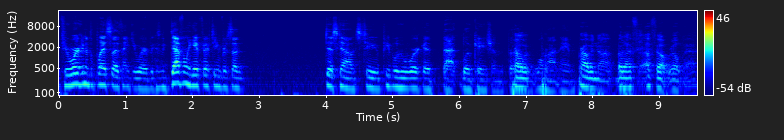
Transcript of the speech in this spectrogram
If you're working at the place that I think you were, because we definitely get 15% discounts to people who work at that location that Probably- I will not name. Probably not, but I, f- I felt real bad.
